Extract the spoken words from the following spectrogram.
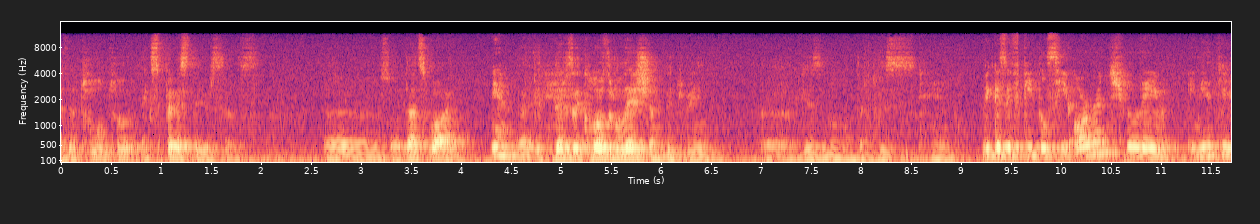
as a tool to express themselves. Uh, so that's why Yeah, uh, it, there is a close relation between uh, Gezi movement and this. movement. because if people see orange, will they immediately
